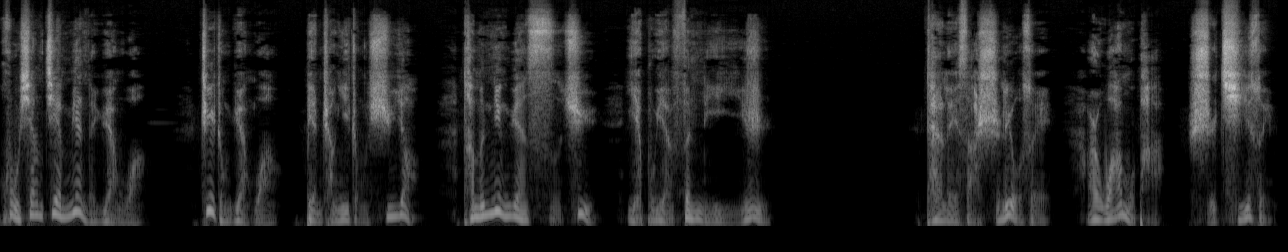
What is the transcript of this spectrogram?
互相见面的愿望，这种愿望变成一种需要，他们宁愿死去，也不愿分离一日。泰蕾莎十六岁，而瓦姆帕。十七岁，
